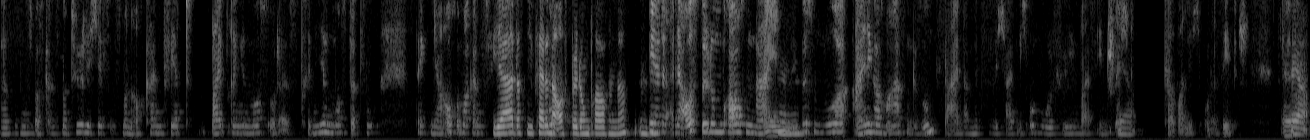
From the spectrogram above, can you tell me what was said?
Also es ist was ganz Natürliches, was man auch keinem Pferd beibringen muss oder es trainieren muss dazu. Das denken ja auch immer ganz viele. Ja, dass die Pferde eine Ausbildung brauchen, ne? Mhm. Pferde eine Ausbildung brauchen. Nein, mhm. sie müssen nur einigermaßen gesund sein, damit sie sich halt nicht unwohl fühlen, weil es ihnen schlecht ja. körperlich oder seelisch selber. Ja,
